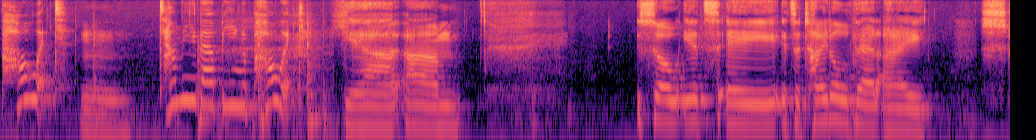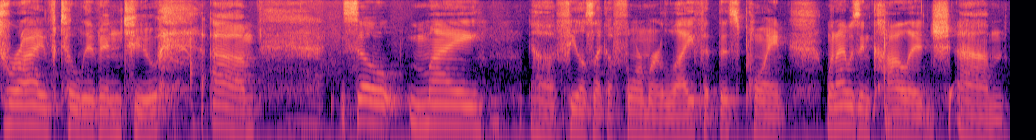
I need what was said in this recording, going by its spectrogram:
Poet. Mm. Tell me about being a poet. Yeah. Um, so it's a it's a title that I strive to live into. um, so my uh, feels like a former life at this point. When I was in college. Um,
